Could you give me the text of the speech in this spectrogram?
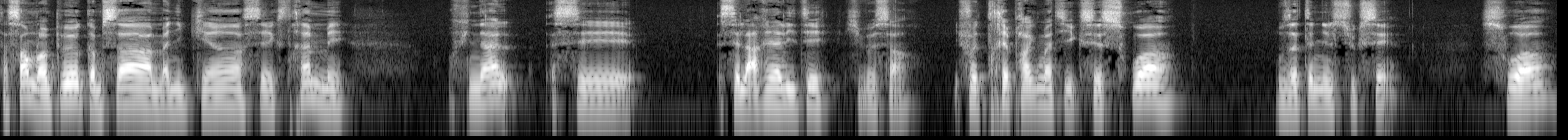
Ça semble un peu comme ça, manichéen, assez extrême, mais au final, c'est, la réalité qui veut ça. Il faut être très pragmatique. C'est soit vous atteignez le succès, soit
